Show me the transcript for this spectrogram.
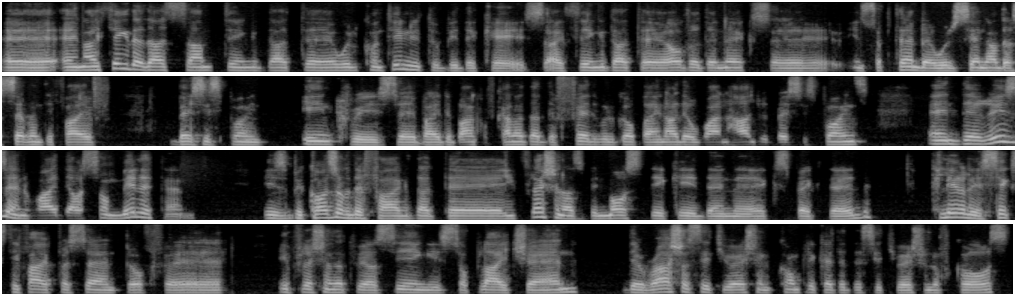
Uh, and I think that that's something that uh, will continue to be the case. I think that uh, over the next, uh, in September, we'll see another 75 basis point increase uh, by the Bank of Canada. The Fed will go by another 100 basis points. And the reason why they are so militant is because of the fact that inflation has been more sticky than expected. Clearly, 65% of uh, inflation that we are seeing is supply chain. The Russia situation complicated the situation, of course.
